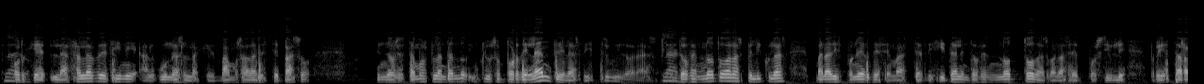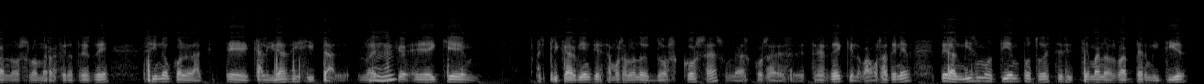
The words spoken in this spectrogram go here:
Claro. porque las salas de cine, algunas en las que vamos a dar este paso, nos estamos plantando incluso por delante de las distribuidoras. Entonces, no todas las películas van a disponer de ese máster digital, entonces no todas van a ser posible proyectarlas, no solo me refiero a 3D, sino con la eh, calidad digital. ¿no? que, eh, hay que explicar bien que estamos hablando de dos cosas, unas cosas 3D que lo vamos a tener, pero al mismo tiempo todo este sistema nos va a permitir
